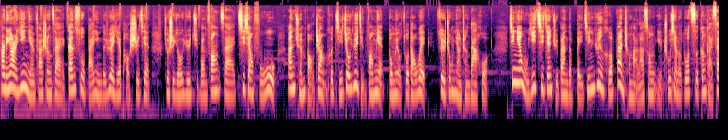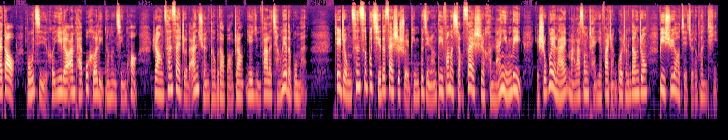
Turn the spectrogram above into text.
二零二一年发生在甘肃白银的越野跑事件，就是由于举办方在气象服务、安全保障和急救预警方面都没有做到位，最终酿成大祸。今年五一期间举办的北京运河半程马拉松也出现了多次更改赛道、补给和医疗安排不合理等等情况，让参赛者的安全得不到保障，也引发了强烈的不满。这种参差不齐的赛事水平，不仅让地方的小赛事很难盈利，也是未来马拉松产业发展过程当中必须要解决的问题。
